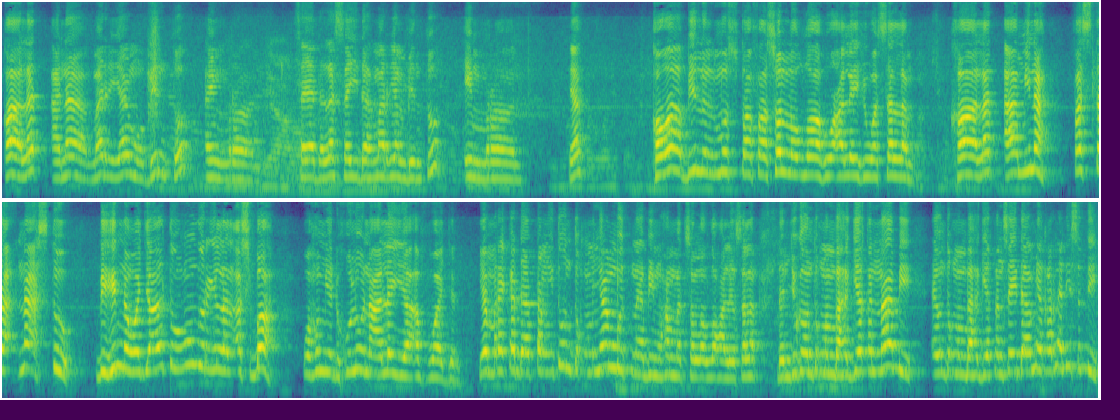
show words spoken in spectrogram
Qalat ana Maryam bintu Imran. Saya adalah Sayyidah Maryam bintu Imran ya? Qawabilul Mustafa sallallahu alaihi wasallam. Qalat Aminah fasta'nastu bihinna wa ja'altu unzur ilal asbah wa hum yadkhuluna alayya afwajan. Ya mereka datang itu untuk menyambut Nabi Muhammad sallallahu alaihi wasallam dan juga untuk membahagiakan Nabi, eh untuk membahagiakan Sayyidah Aminah karena dia sedih.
